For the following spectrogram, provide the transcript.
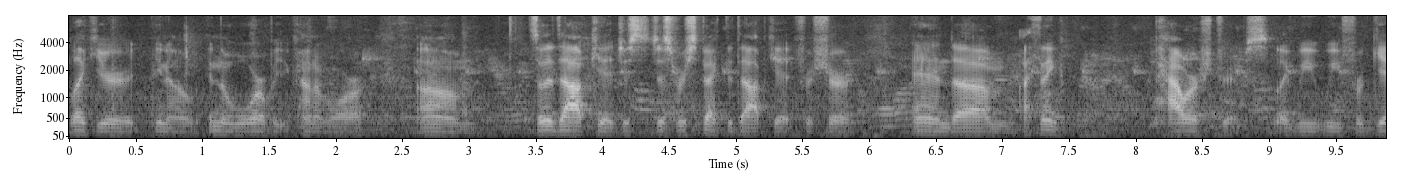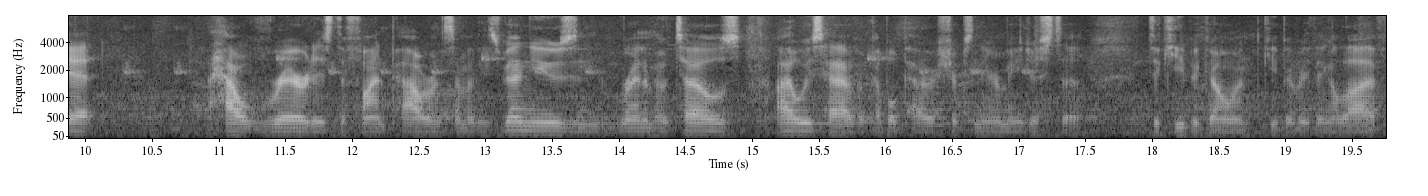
like you're, you know, in the war, but you kind of are. Um, so the Dopp kit, just just respect the Dopp kit for sure. And um, I think power strips, like we, we forget how rare it is to find power in some of these venues and random hotels. I always have a couple power strips near me just to, to keep it going, keep everything alive.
